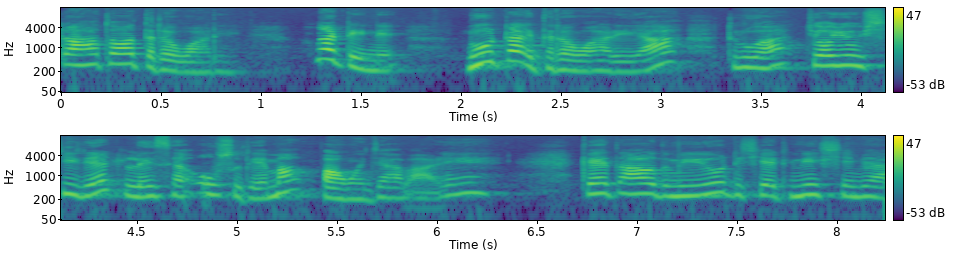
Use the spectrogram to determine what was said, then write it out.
တားသွားတတော်ဝါတွေငှက်တွေနဲ့ နို့တိုက်တတော်ဝါတွေကသူတို့ကကြောရုပ်ရှိတဲ့တိရစ္ဆာန်အုပ်စုထဲမှာပါဝင်ကြပါတယ်ကဲသားတို့သမီးတို့ဒီချက်ဒီနေ့ရှင်းပြရ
